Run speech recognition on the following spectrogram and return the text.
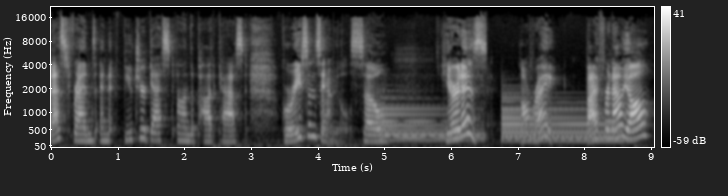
best friends and future guest on the podcast, Grayson Samuels. So here it is. All right. Bye for now, y'all.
